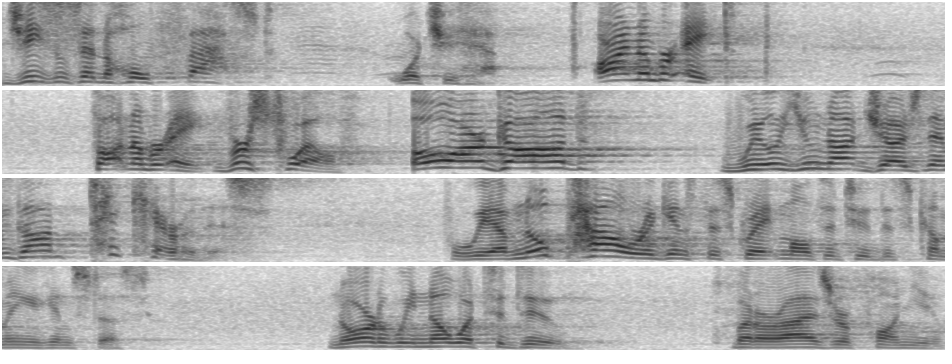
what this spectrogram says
Jesus had to hold fast what you have. All right, number eight. Thought number eight, verse 12. Oh, our God, will you not judge them? God, take care of this. For we have no power against this great multitude that's coming against us, nor do we know what to do, but our eyes are upon you.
